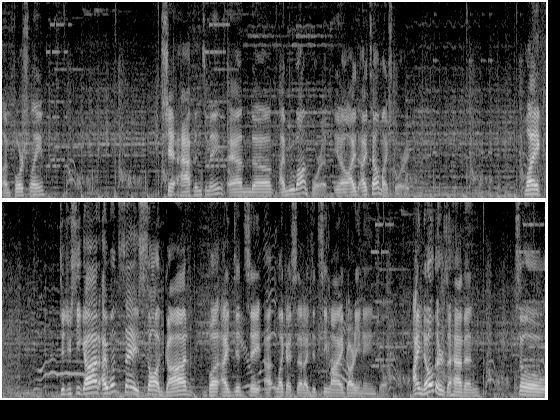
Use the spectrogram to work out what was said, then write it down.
unfortunately, shit happened to me, and uh, I move on for it. You know, I, I tell my story. Like, did you see God? I wouldn't say saw God, but I did say, uh, like I said, I did see my guardian angel. I know there's a heaven, so,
